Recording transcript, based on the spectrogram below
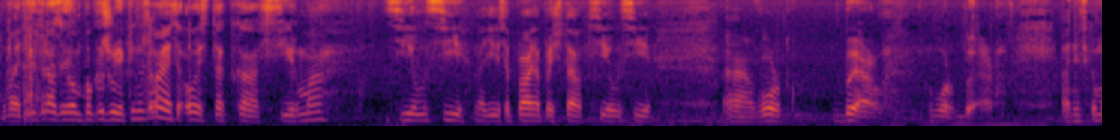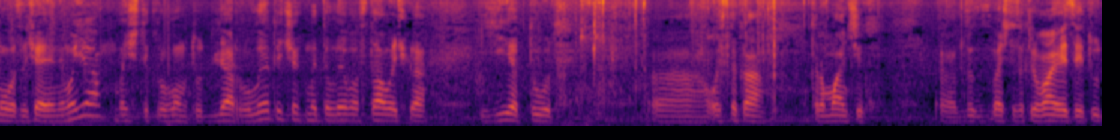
Давайте відразу я вам покажу, як він називається. Ось така фірма CLC. Надіюся, правильно прочитав CLC е, Work Barrel. Work Barrel. Англійська мова, звичайно, не моя. Бачите, кругом тут для рулетичок металева вставочка. Є тут е, ось така карманчик. Е, Бачите, закривається і тут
